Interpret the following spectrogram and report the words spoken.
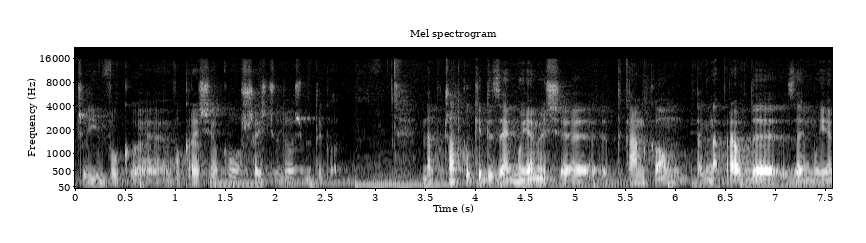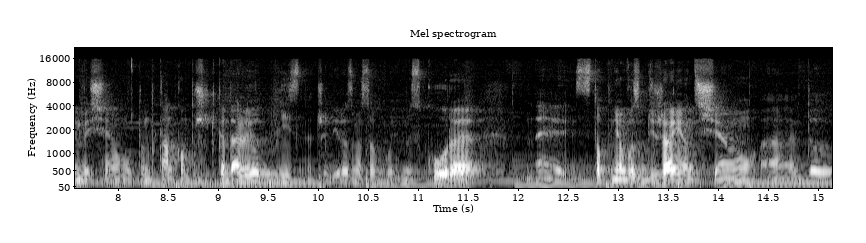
czyli w, ok w okresie około 6 do 8 tygodni. Na początku, kiedy zajmujemy się tkanką, tak naprawdę zajmujemy się tą tkanką troszeczkę dalej od blizny, czyli rozmasowujemy skórę, e, stopniowo zbliżając się e, do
